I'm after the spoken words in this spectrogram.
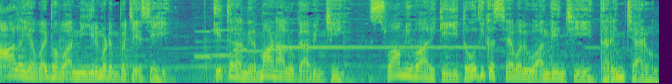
ఆలయ వైభవాన్ని ఇనుమడింపచేసి ఇతర నిర్మాణాలు గావించి స్వామివారికి ఇతోధిక సేవలు అందించి ధరించారు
